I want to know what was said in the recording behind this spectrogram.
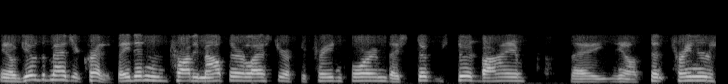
you know give the Magic credit. They didn't trot him out there last year after trading for him. They stood stood by him. They you know sent trainers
